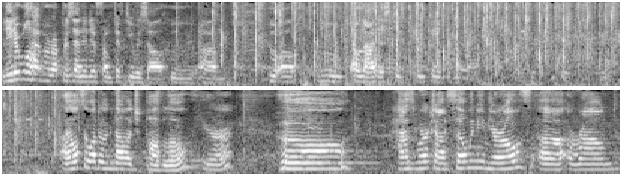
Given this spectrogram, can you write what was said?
Later we'll have a representative from 50 Rizal who, um, who, uh, who allowed us to repaint the mural. I also want to acknowledge Pablo here, who has worked on so many murals uh, around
